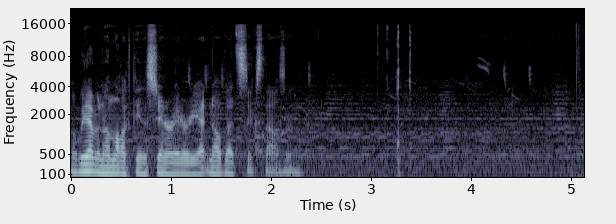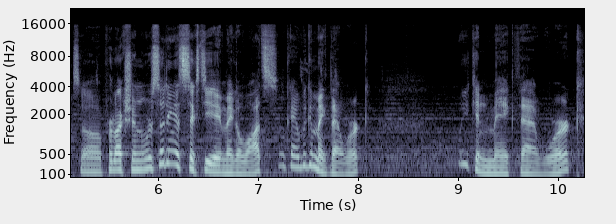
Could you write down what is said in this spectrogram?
Oh, we haven't unlocked the incinerator yet. No, that's 6,000. So production, we're sitting at 68 megawatts. Okay, we can make that work. We can make that work.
